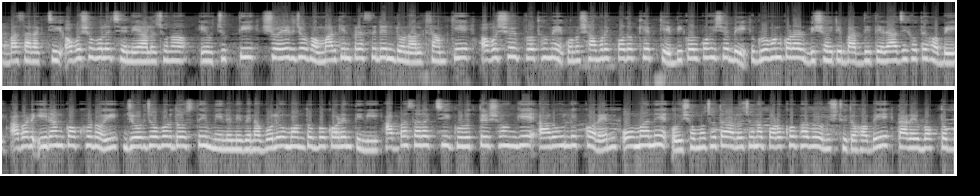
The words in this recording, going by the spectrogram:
আব্বাস আরাকচি অবশ্য বলেছেন এই আলোচনা, এ চুক্তি সইয়ের জন্য মার্কিন প্রেসিডেন্ট ডোনাল্ড ট্রাম্পকে অবশ্যই প্রথমে কোনো সামরিক পদক্ষেপকে বিকল্প হিসেবে গ্রহণ করার বিষয়টি বাদ দিতে রাজি হতে হবে। আবার ইরান ইরান কখনোই জোর জবরদস্তি মেনে নেবে না বলেও মন্তব্য করেন তিনি। আব্বাস আরাকচি গুরুত্বের সঙ্গে আরও উল্লেখ করেন, ওমানে ওই সমঝোতা আলোচনা পরোক্ষভাবে অনুষ্ঠিত হবে। তার বক্তব্য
